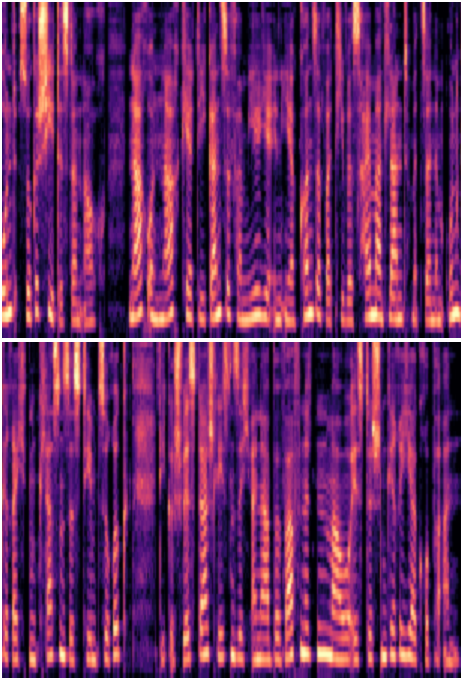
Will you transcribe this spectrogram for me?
Und so geschieht es dann auch. Nach und nach kehrt die ganze Familie in ihr konservatives Heimatland mit seinem ungerechten Klassensystem zurück. Die Geschwister schließen sich einer bewaffneten maoistischen Guerillagruppe an.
